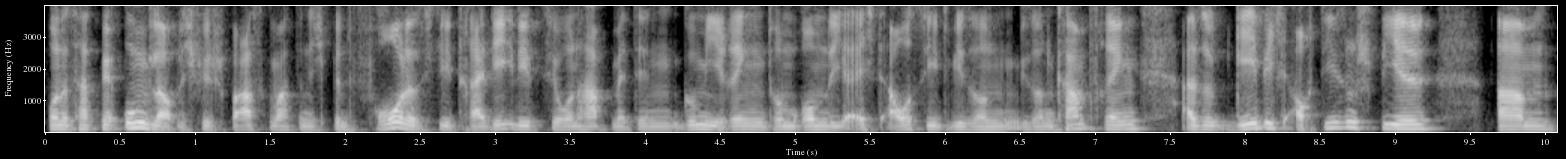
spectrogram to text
Und es hat mir unglaublich viel Spaß gemacht und ich bin froh, dass ich die 3D-Edition habe mit den Gummiringen drumherum, die echt aussieht wie so ein, wie so ein Kampfring. Also gebe ich auch diesem Spiel ähm,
